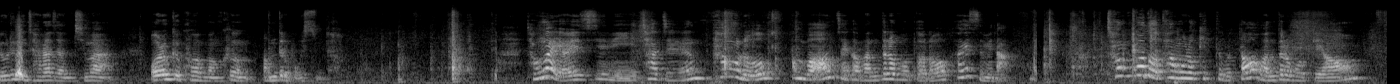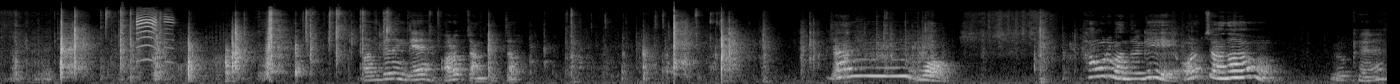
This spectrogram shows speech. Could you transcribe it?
요리는 잘하지 않지만 어렵게 구한 만큼 만들어 보겠습니다. 정말 열심히 찾은 탕후루 한번 제가 만들어 보도록 하겠습니다. 청포도 탕후루 키트부터 만들어 볼게요. 만드는 게 어렵지 않겠죠? 짠! 우와! 탕후루 만들기 어렵지 않아요. 이렇게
